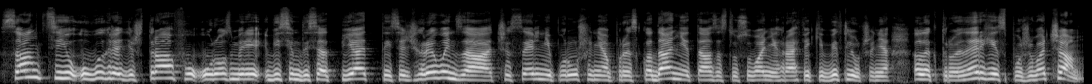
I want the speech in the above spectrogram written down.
санкцію у вигляді штрафу у розмірі 85 тисяч гривень за чисельні порушення при складанні та застосуванні графіків відключення електроенергії споживачам.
